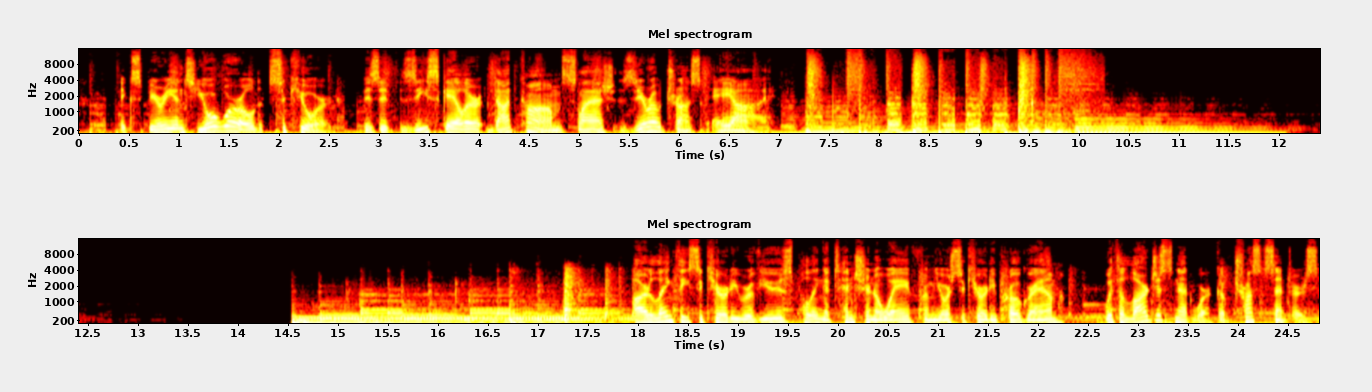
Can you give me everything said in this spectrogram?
Experience your world secured. Visit zscaler.com slash zerotrustai. Are lengthy security reviews pulling attention away from your security program? With the largest network of trust centers,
